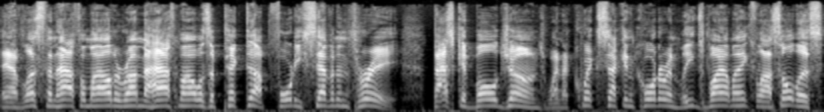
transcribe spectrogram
They have less than half a mile to run. The half mile was a picked up, 47 and 3. Basketball Jones went a quick second quarter and leads by a length. Las Olas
